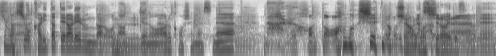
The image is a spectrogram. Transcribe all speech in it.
気持ちを駆り立てられるんだろうなっていうのはあるかもしれないですね。うん。なるほど。面白い。面白い。面白いですよね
